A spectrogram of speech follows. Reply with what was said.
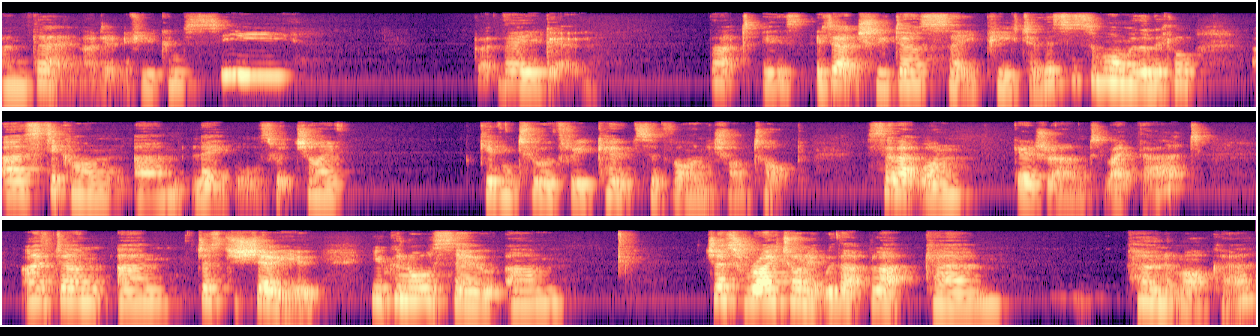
and then, I don't know if you can see, but there you go. That is, it actually does say Peter. This is the one with the little uh, stick-on um, labels, which I've given two or three coats of varnish on top. So that one goes around like that. I've done, um, just to show you, you can also um, just write on it with that black um, permanent marker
